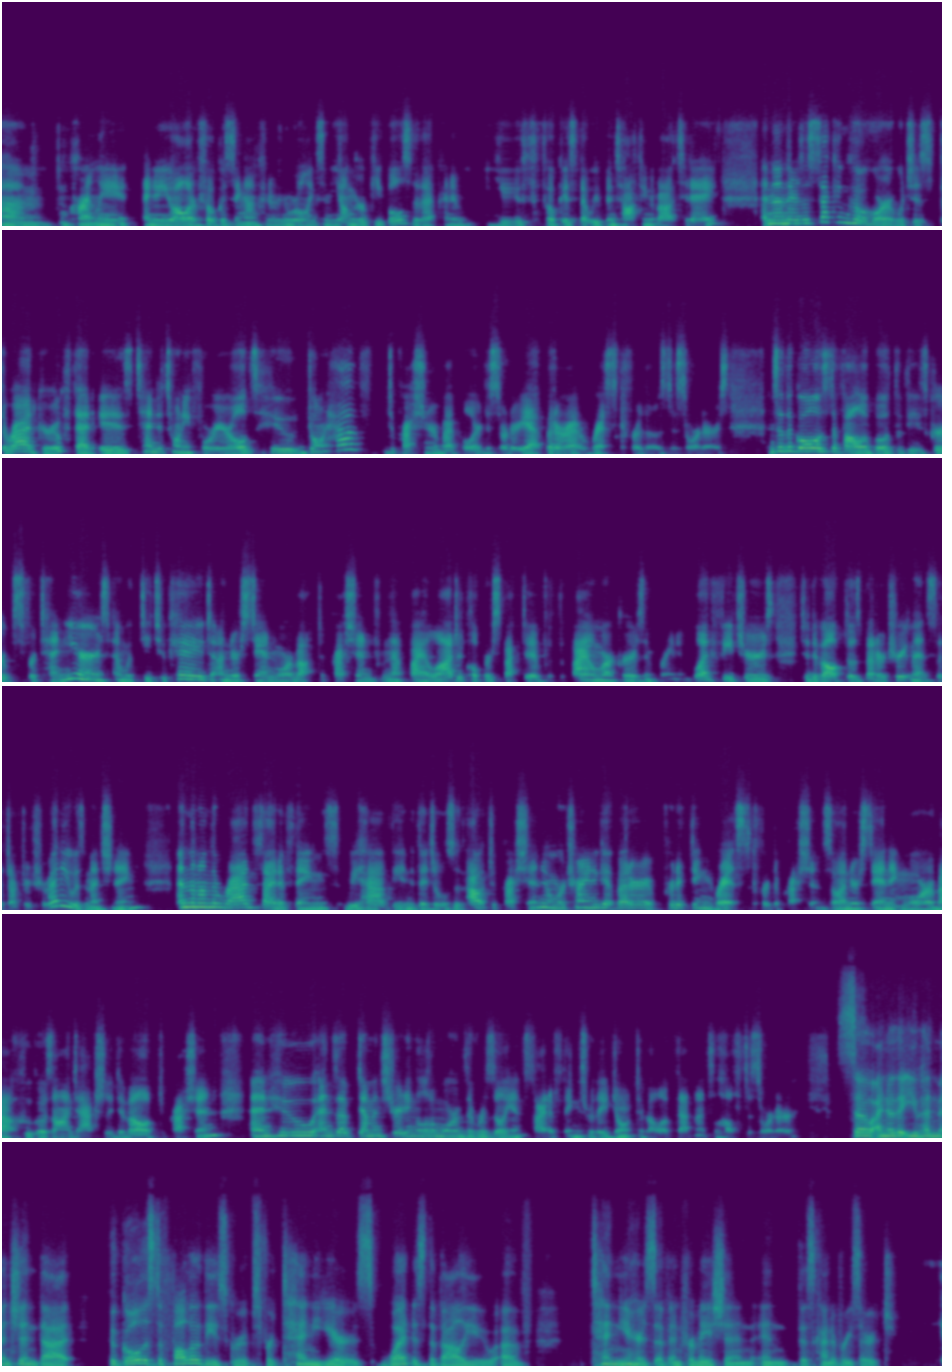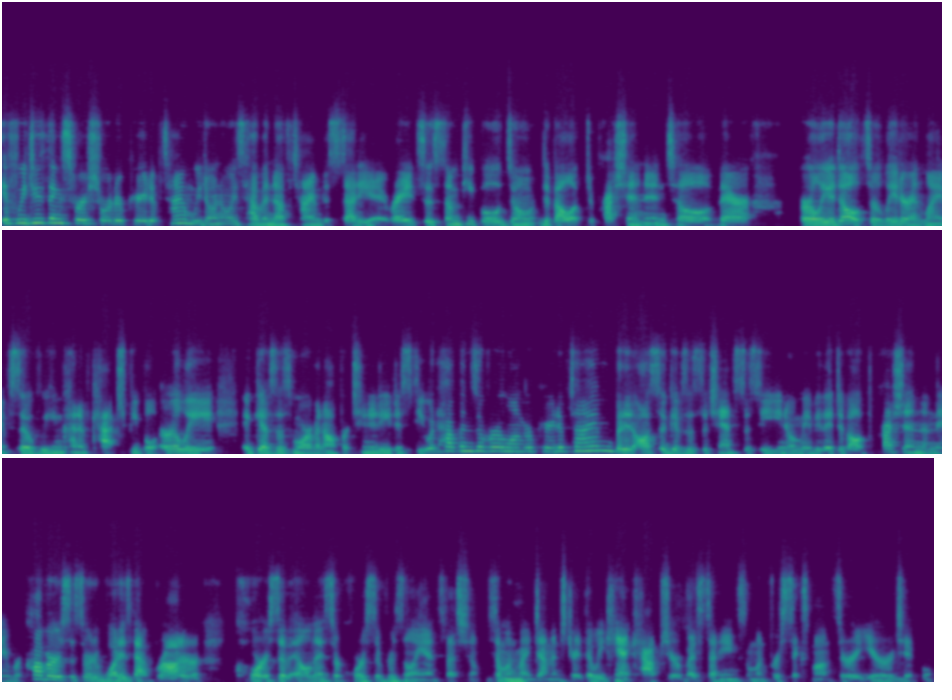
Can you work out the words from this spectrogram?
Um, and currently, I know you all are focusing on kind of enrolling some younger people, so that kind of youth focus that we've been talking about today. And then there's a second cohort, which is the RAD group, that is 10 to 24 year olds who don't have depression or bipolar disorder yet, but are at risk for those disorders. And so the goal is to follow both of these groups for 10 years and with D2K to understand more about depression from that biological perspective with the biomarkers and brain and blood features to develop those better treatments that Dr. Trivedi was mentioning. And then on the RAD side of things, we have the individuals without depression, and we're trying to get better at predicting risk for depression. So understanding more about who goes on to actually develop depression and who ends up demonstrating a little more of the resilient side of things where they don't develop that mental health disorder. So I know that you had mentioned that the goal is to follow these groups for 10 years. What is the value of 10 years of information in this kind of research? If we do things for a shorter period of time, we don't always have enough time to study it, right? So some people don't develop depression until they're early adults or later in life. So if we can kind of catch people early, it gives us more of an opportunity to see what happens over a longer period of time. But it also gives us a chance to see, you know, maybe they develop depression and they recover. So sort of what is that broader course of illness or course of resilience that someone might demonstrate that we can't capture by studying someone for six months or a year or mm-hmm. two.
